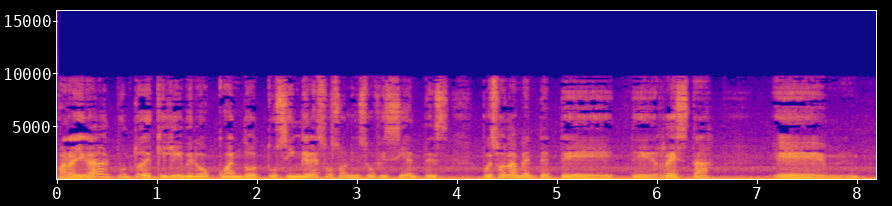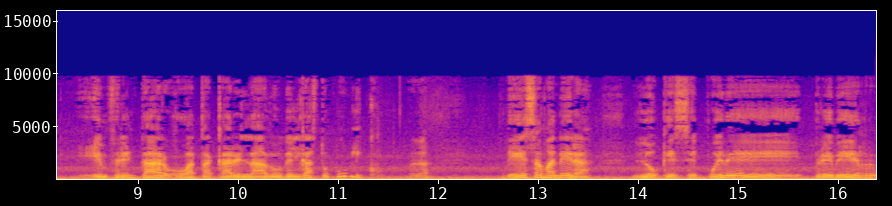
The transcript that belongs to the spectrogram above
para llegar al punto de equilibrio, cuando tus ingresos son insuficientes, pues solamente te, te resta eh, enfrentar o atacar el lado del gasto público. De esa manera, lo que se puede prever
